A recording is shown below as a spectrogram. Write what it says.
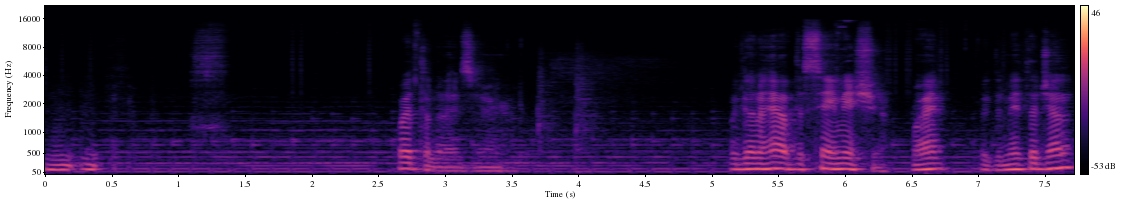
Mm -mm. Fertilizer. We're gonna have the same issue, right? With the mutagen?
